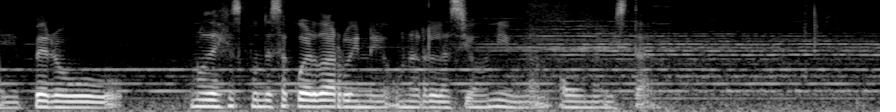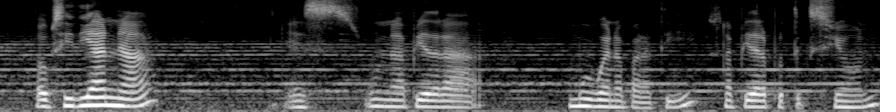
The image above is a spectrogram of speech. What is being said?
eh, pero no dejes que un desacuerdo arruine una relación y una, o una amistad. La obsidiana es una piedra muy buena para ti, es una piedra de protección,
